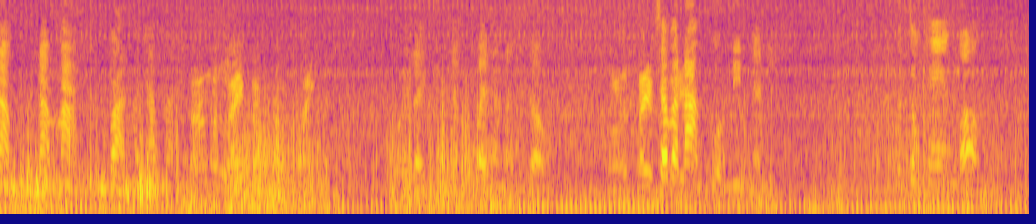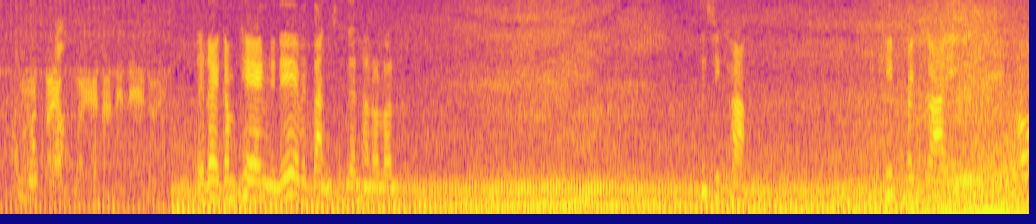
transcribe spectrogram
น้ำน้ำมากบ้านพยามนะทางมันไหลไปไหลโอ้ยอะไรขึ้นจะไปทางนั้นเจ้าไปใช่ป่ะน้ำท่วมดินอันนี้มันตกแห้งเนาะมันลุกไปเนาะไหวขนาดแน่ๆเลยอยากได้กำแพงนี่เด้ไปตั้งเสือนฮานอลอนนี่ สิค่ะคิดไปไกลโอ้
